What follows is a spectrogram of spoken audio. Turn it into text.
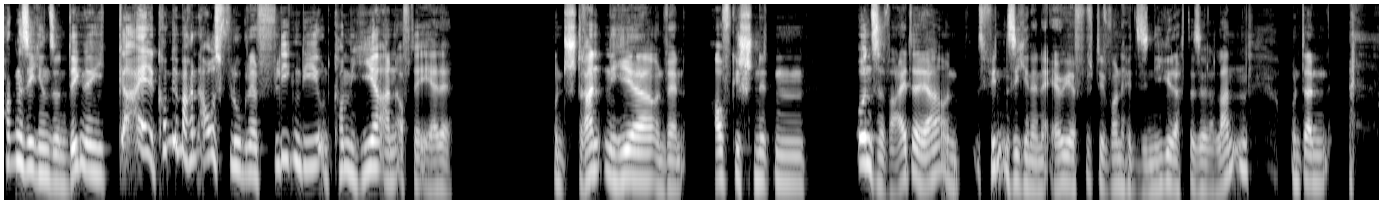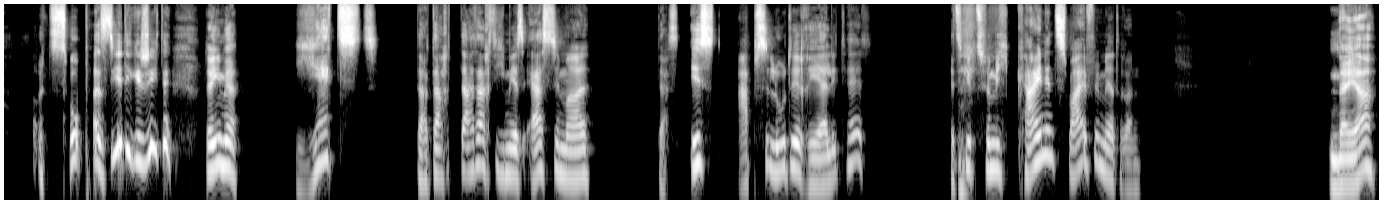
hocken sich in so ein Ding, denke ich, geil, komm, wir machen einen Ausflug und dann fliegen die und kommen hier an auf der Erde und stranden hier und werden aufgeschnitten und so weiter, ja, und finden sich in einer Area 51, hätte sie nie gedacht, dass sie da landen und dann, und so passiert die Geschichte, da denke ich mir, jetzt, da, dacht, da dachte ich mir das erste Mal, das ist absolute Realität. Jetzt gibt es für mich keinen Zweifel mehr dran. Naja,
